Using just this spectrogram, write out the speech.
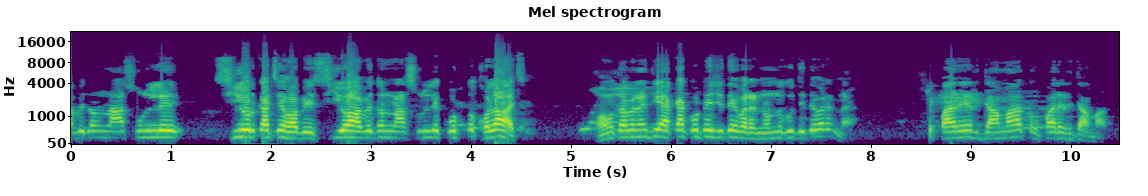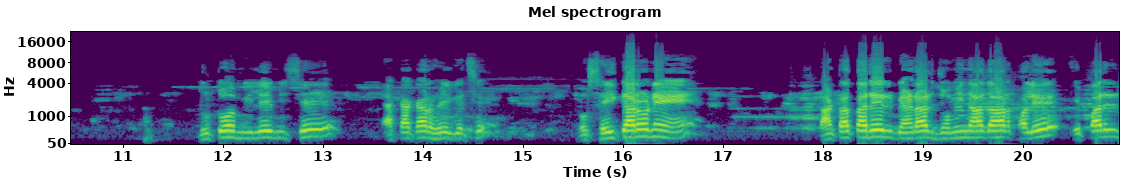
আবেদন না শুনলে সিওর কাছে হবে। সিও আবেদন না শুনলে কোর্ট তো খোলা আছে। মমতা ব্যানার্জি একা কোর্টে যেতে পারেন অন্য কেউ যেতে পারেন না? এপারের জামাত ওপারের জামাত। দুটো মিলে মিশে একাকার হয়ে গেছে। এবং সেই কারণে কাঁটাতারের বেড়ার জমি না দেওয়ার ফলে এপারের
